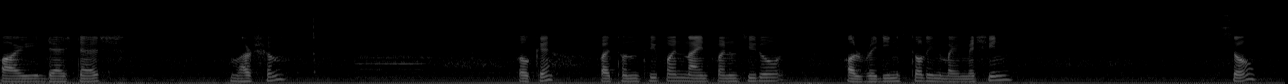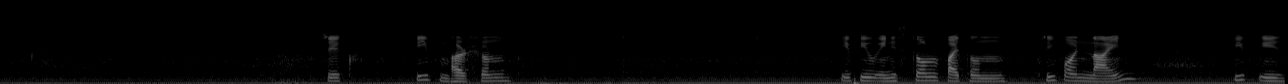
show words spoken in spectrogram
py dash dash version. Okay python 3.9.0 already installed in my machine. So check pip version. If you install python 3.9 pip is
